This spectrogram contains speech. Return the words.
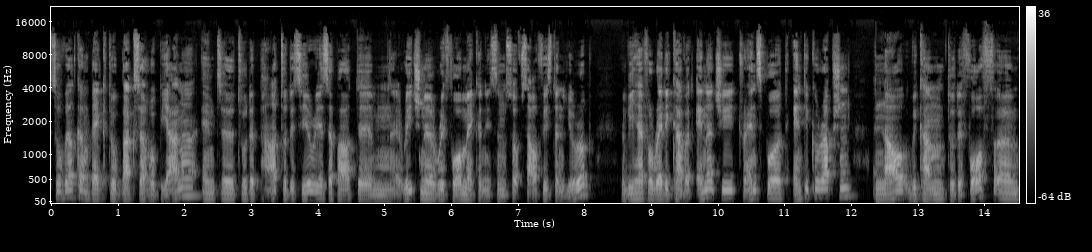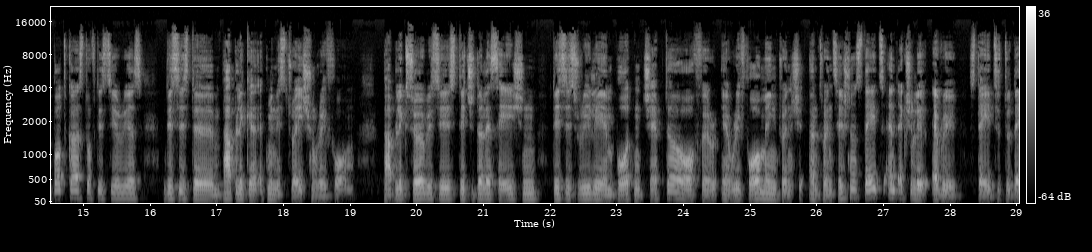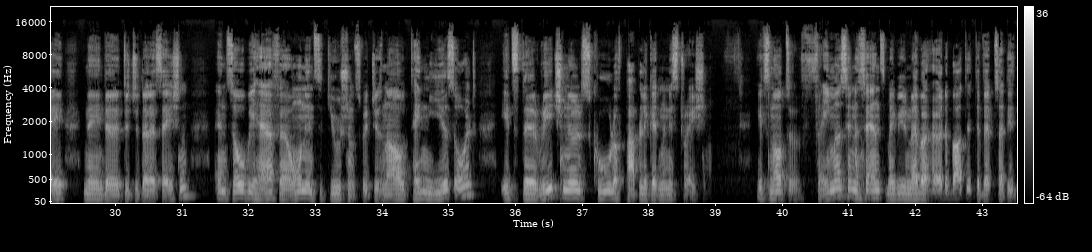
So welcome back to Pax Europiana and uh, to the part, to the series about the um, regional reform mechanisms of Southeastern Europe. We have already covered energy, transport, anti-corruption, and now we come to the fourth um, podcast of this series. This is the public administration reform. Public services, digitalization, this is really an important chapter of uh, reforming trans- and transition states and actually every state today in the digitalization. And so we have our own institutions, which is now 10 years old. It's the Regional School of Public Administration. It's not famous in a sense, maybe you never heard about it. The website is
